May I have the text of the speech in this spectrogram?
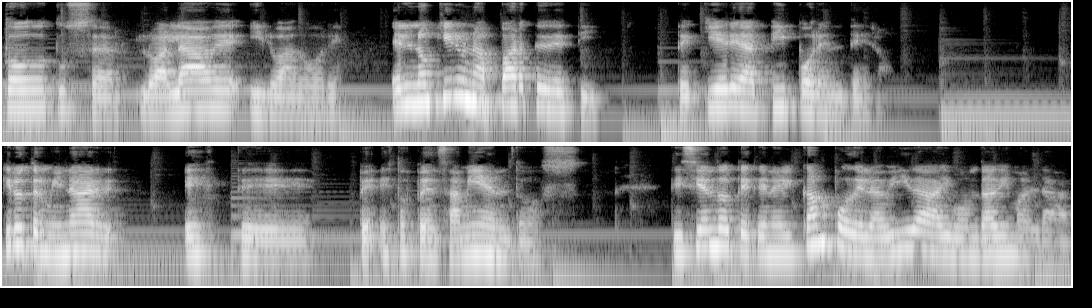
todo tu ser lo alabe y lo adore. Él no quiere una parte de ti, te quiere a ti por entero. Quiero terminar este, estos pensamientos diciéndote que en el campo de la vida hay bondad y maldad.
